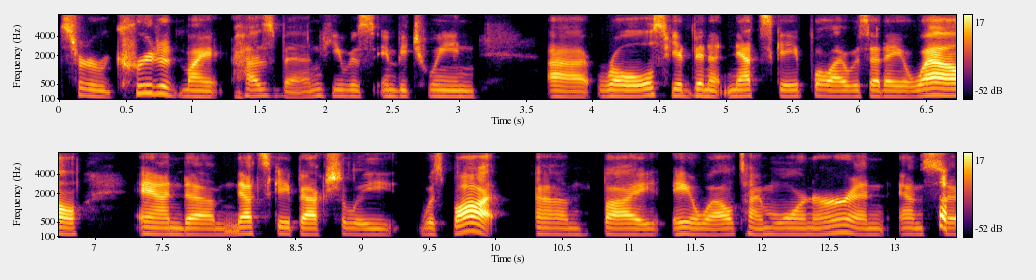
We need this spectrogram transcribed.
sort of recruited my husband. He was in between uh, roles. He had been at netscape while i was at aol and um, netscape actually was bought um, by aol time warner and and so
